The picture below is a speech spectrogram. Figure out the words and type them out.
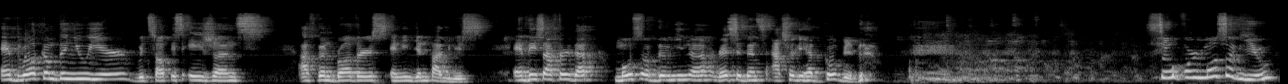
and welcomed the new year with Southeast Asians, Afghan brothers, and Indian families. And days after that, most of the MENA residents actually had COVID. so for most of you,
